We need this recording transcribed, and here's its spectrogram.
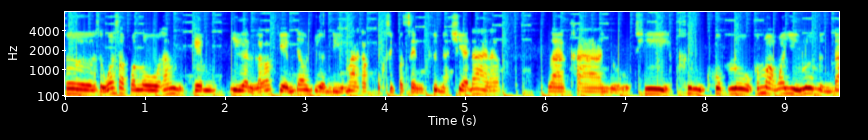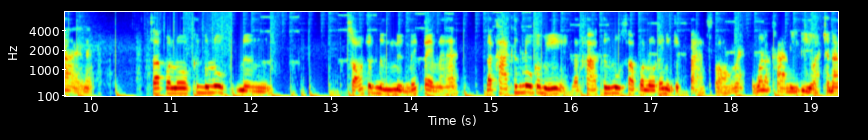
เออถือว่าซัปโปโรทั้งเกมเยือนแล้วก็เกมเย่าเยือนดีมากครับ 60%ขึ้นนะเชียร์ได้นะครับ ราคาอยู่ที่ครึ่งควบลูกเขาบอกว่ายิงลูกหนึ่งได้นี่ยซัปโปโรครึ่งลูกหนึ่ง2.11ได้เต็มนะฮะราคาครึ่งลูกก็มี ราคาครึ่งลูกซัปโปโรได้1.82เลยผมว่าราคานี้ดีว่ะชนะ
